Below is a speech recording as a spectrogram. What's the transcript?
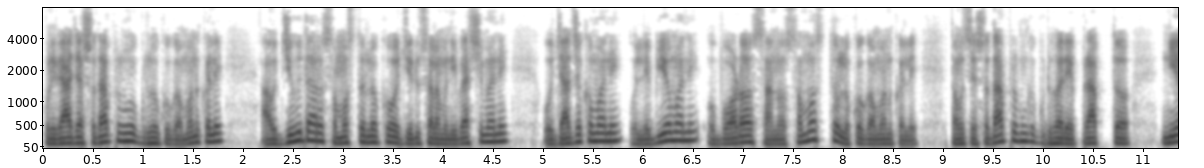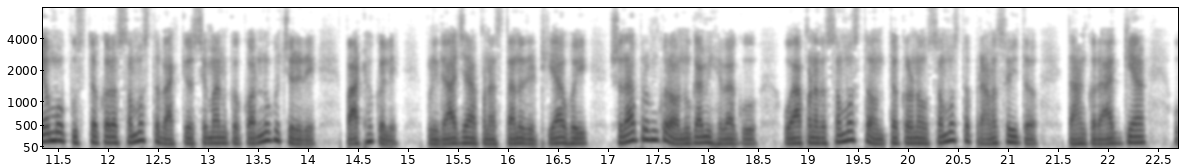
ପୁଣି ରାଜା ସଦାପ୍ରଭୁଙ୍କ ଗୃହକୁ ଗମନ କଲେ ଆଉ ଜିହୁଦାର ସମସ୍ତ ଲୋକ ଓ ଜିରୁସାଲମ ନିବାସୀମାନେ ଓ ଯାଜକମାନେ ଓ ଲେବିୟମାନେ ଓ ବଡ଼ ସାନ ସମସ୍ତ ଲୋକ ଗମନ କଲେ। ତେଣୁ ସେ ସଦାପ୍ରଭୁଙ୍କ ଗୃହରେ ପ୍ରାପ୍ତ ନିୟମ ପୁସ୍ତକର ସମସ୍ତ ବାକ୍ୟ ସେମାନଙ୍କ କର୍ଣ୍ଣଗୋଚରରେ ପାଠ କଲେ। ପୁଣି ରାଜା ଆପଣା ସ୍ଥାନରେ ଠିଆ ହୋଇ ସଦାପ୍ରଭୁଙ୍କର ଅନୁଗାମୀ ହେବାକୁ ଓ ଆପଣାର ସମସ୍ତ ଅନ୍ତଃକରଣ ଓ ସମସ୍ତ ପ୍ରାଣ ସହିତ ତାହାଙ୍କର ଆଜ୍ଞା ଓ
